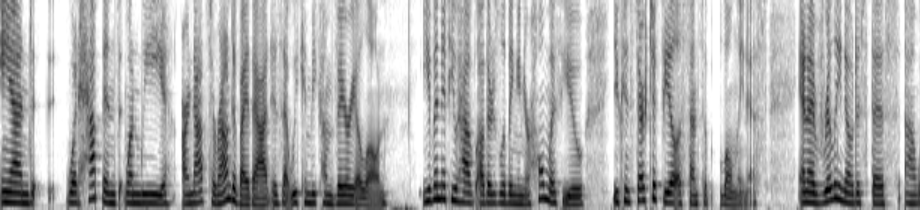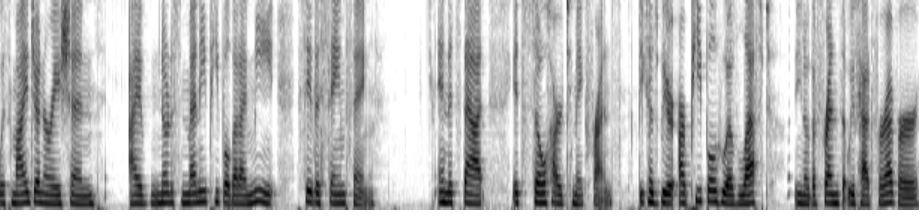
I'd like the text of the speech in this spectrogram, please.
And what happens when we are not surrounded by that is that we can become very alone. Even if you have others living in your home with you, you can start to feel a sense of loneliness. And I've really noticed this uh, with my generation. I've noticed many people that I meet say the same thing. And it's that it's so hard to make friends because we are, are people who have left you know, the friends that we've had forever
